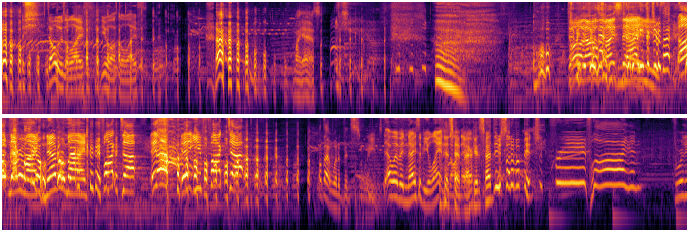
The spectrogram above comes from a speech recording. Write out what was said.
Don't lose a life. You lost a life. My ass. Oh, oh that was a nice save. Nice. to do that. Oh, Go never back, Mario. mind. Never Go mind. fucked up. It's, it- you fucked up. Well, that would have been sweet. That would have been nice if you landed Let's on head there. back inside. You son of a bitch. Free flying for the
